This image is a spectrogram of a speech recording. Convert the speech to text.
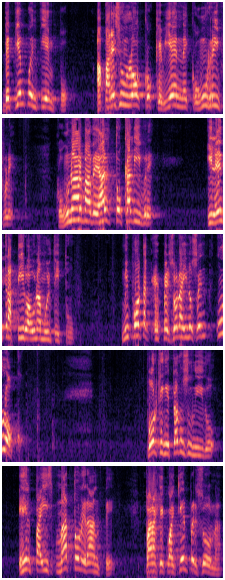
de tiempo en tiempo, aparece un loco que viene con un rifle, con un arma de alto calibre y le entra tiro a una multitud. No importa que personas inocentes, un loco. Porque en Estados Unidos es el país más tolerante para que cualquier persona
